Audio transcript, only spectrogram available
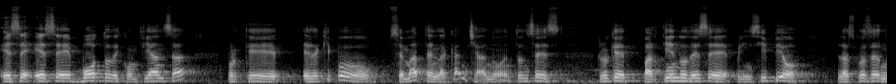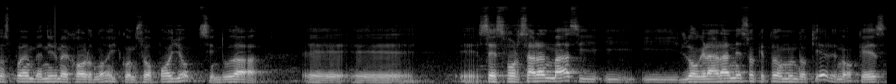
ese, ese voto de confianza, porque el equipo se mata en la cancha, ¿no? Entonces, creo que partiendo de ese principio, las cosas nos pueden venir mejor, ¿no? Y con su apoyo, sin duda, eh, eh, se esforzarán más y, lograrán eso que todo el mundo quiere, ¿no? Que es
